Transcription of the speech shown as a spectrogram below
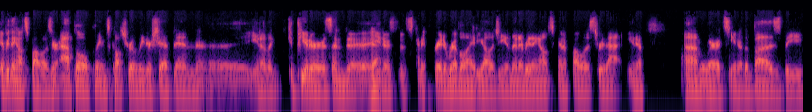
everything else follows or apple claims cultural leadership in uh, you know like computers and uh, yeah. you know this kind of creative rebel ideology and then everything else kind of follows through that you know um, where it's you know the buzz, the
